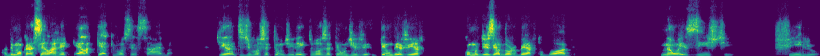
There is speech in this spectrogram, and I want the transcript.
A democracia ela, ela quer que você saiba que antes de você ter um direito, você tem um, tem um dever. Como dizia Norberto Bobbio, não existe filho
